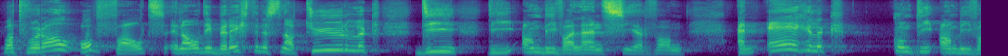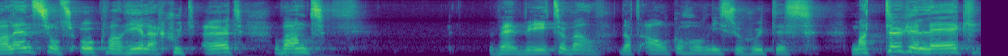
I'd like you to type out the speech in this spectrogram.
wat vooral opvalt in al die berichten is natuurlijk die, die ambivalentie ervan. En eigenlijk komt die ambivalentie ons ook wel heel erg goed uit, want wij weten wel dat alcohol niet zo goed is, maar tegelijk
